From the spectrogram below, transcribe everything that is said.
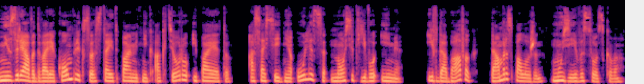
Не зря во дворе комплекса стоит памятник актеру и поэту, а соседняя улица носит его имя. И вдобавок там расположен музей Высоцкого.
